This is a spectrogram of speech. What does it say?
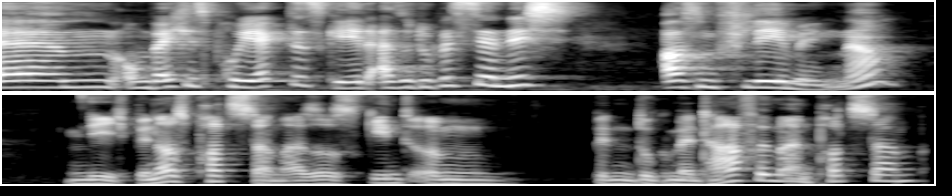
ähm, um welches Projekt es geht. Also du bist ja nicht aus dem Fleming, ne? Nee, ich bin aus Potsdam. Also es geht um, bin Dokumentarfilmer in Potsdam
